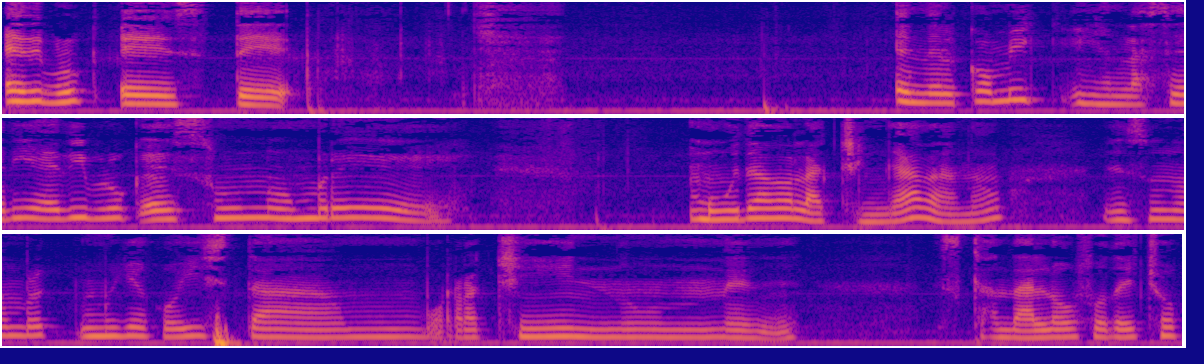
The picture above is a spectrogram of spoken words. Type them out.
Eddie Brooke, este en el cómic y en la serie Eddie Brooke es un hombre muy dado a la chingada, ¿no? Es un hombre muy egoísta, un borrachín, un eh, escandaloso. De hecho,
